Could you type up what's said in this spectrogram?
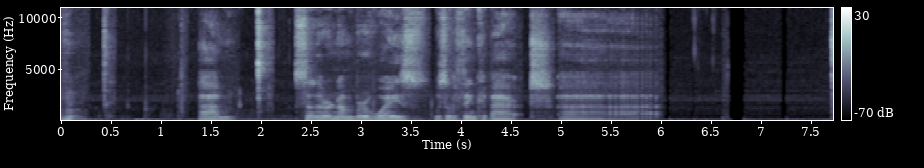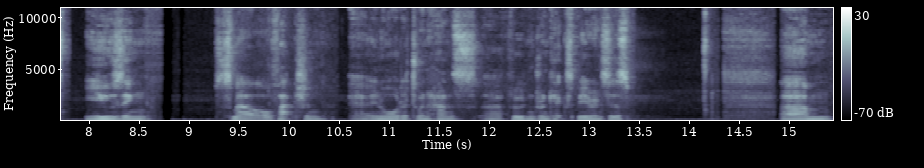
Mm-hmm. Um, so there are a number of ways we sort of think about uh, using smell olfaction uh, in order to enhance uh, food and drink experiences. Um,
